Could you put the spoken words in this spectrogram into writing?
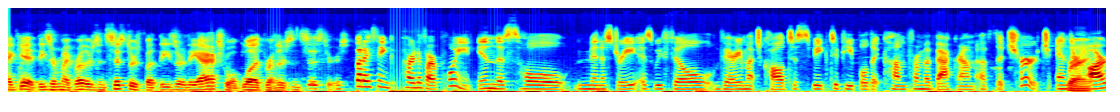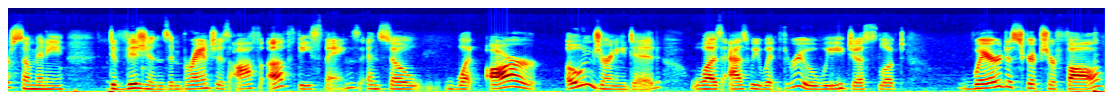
I get these are my brothers and sisters, but these are the actual blood brothers and sisters. But I think part of our point in this whole ministry is we feel very much called to speak to people that come from a background of the church. And there are so many divisions and branches off of these things. And so, what our own journey did was as we went through, we just looked where does scripture fall?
